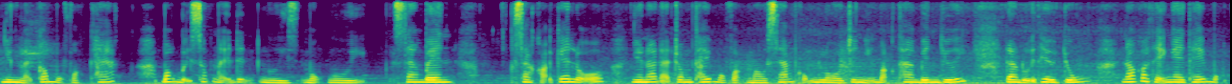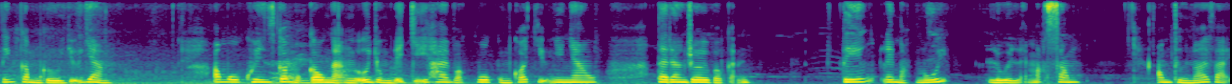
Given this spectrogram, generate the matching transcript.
Nhưng lại có một vật khác. Bót bị sốc nảy đến người một người sang bên xa khỏi cái lỗ như nó đã trông thấy một vật màu xám khổng lồ trên những bậc thang bên dưới, đang đuổi theo chúng. Nó có thể nghe thấy một tiếng cầm gừ dữ dằn. Ông O'Quinn có một câu ngạn ngữ dùng để chỉ hai vật vô cùng khó chịu như nhau. Ta đang rơi vào cảnh tiến lên mặt núi, lùi lại mắt sông. Ông thường nói vậy,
